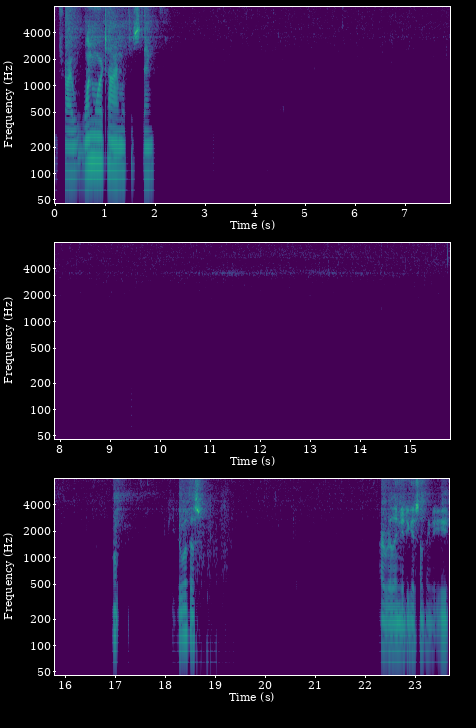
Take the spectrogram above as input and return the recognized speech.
I'll try one more time with this thing. With us. I really need to get something to eat.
